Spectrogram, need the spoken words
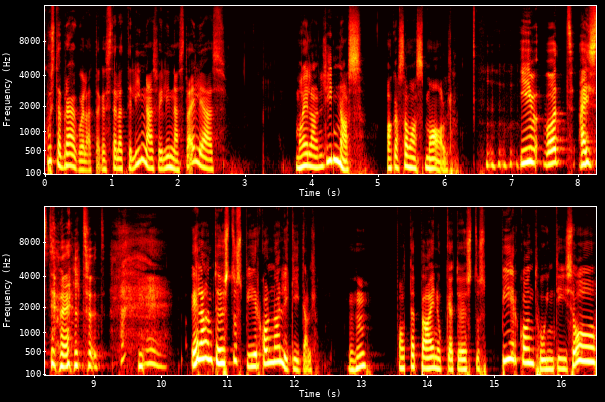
kus te praegu elate, kas te elate linnas või linnast väljas? ma elan linnas, aga samas maal. vot, hästi öeldud. elan tööstuspiirkonna ligidal mm. -hmm. Otepää ainuke tööstuspiirkond, Hundisoo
